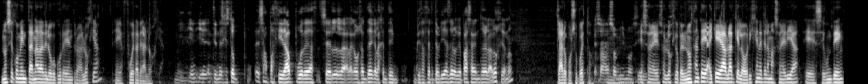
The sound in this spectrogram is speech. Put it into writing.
No se comenta nada de lo que ocurre dentro de la logia eh, fuera de la logia. Y, entiendes que esto, esa opacidad puede ser la, la causante de que la gente empiece a hacer teorías de lo que pasa dentro de la logia, ¿no? Claro, por supuesto. Eso, eso mismo, sí. Eso, eso es lógico, pero no obstante hay que hablar que los orígenes de la masonería eh, se hunden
